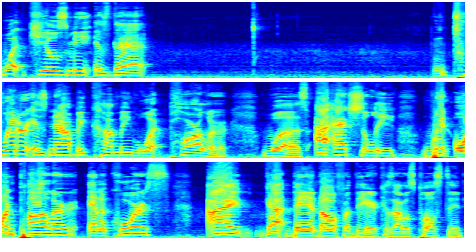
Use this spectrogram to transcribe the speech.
what kills me is that Twitter is now becoming what Parler was. I actually went on Parler, and of course, I got banned off of there because I was posting.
